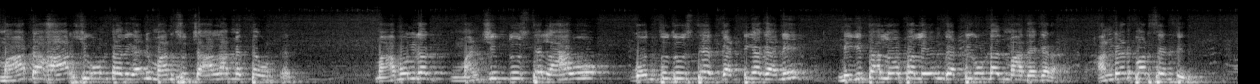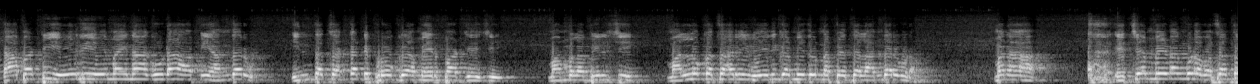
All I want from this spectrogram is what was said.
మాట హార్ష్గా ఉంటుంది కానీ మనసు చాలా మెత్తగా ఉంటుంది. మామూలుగా మనిషిని చూస్తే లావు గొంతు చూస్తే గట్టిగా కానీ మిగతా లోపల ఏం గట్టిగా ఉండదు మా దగ్గర. హండ్రెడ్ పర్సెంట్ ఇది. కాబట్టి ఏది ఏమైనా కూడా మీ అందరూ ఇంత చక్కటి ప్రోగ్రాం ఏర్పాటు చేసి మమ్మల్ని పిలిచి మళ్ళొకసారి వేదిక మీద ఉన్న పెద్దలందరూ కూడా మన హెచ్ఎం మేడం కూడా వసంత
